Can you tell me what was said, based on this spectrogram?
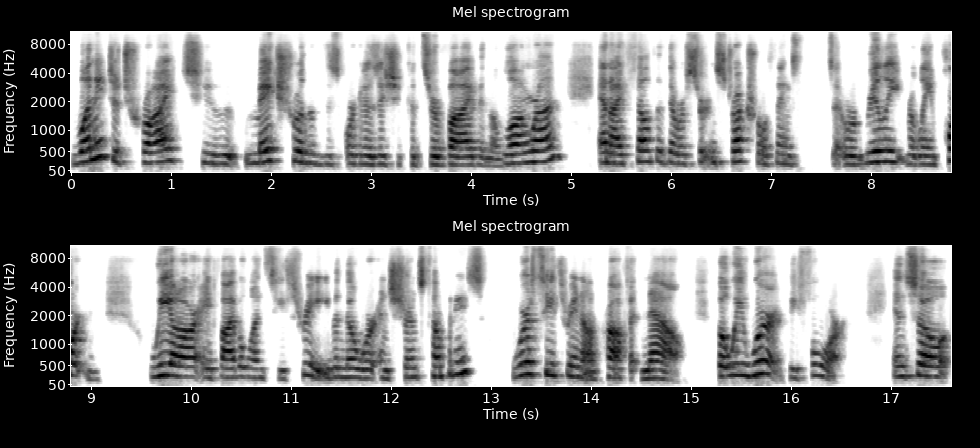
wanting to try to make sure that this organization could survive in the long run. And I felt that there were certain structural things that were really, really important. We are a 501c3, even though we're insurance companies, we're a C3 nonprofit now, but we weren't before. And so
